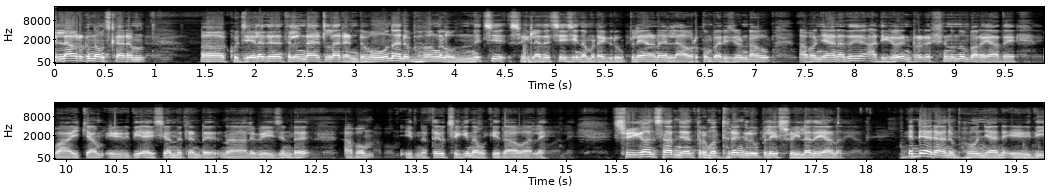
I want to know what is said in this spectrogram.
എല്ലാവർക്കും നമസ്കാരം. കുചേല ദിനത്തിലുണ്ടായിട്ടുള്ള രണ്ട് മൂന്ന് അനുഭവങ്ങൾ ഒന്നിച്ച് ശ്രീലത ചേച്ചി നമ്മുടെ ഗ്രൂപ്പിലെയാണ്. എല്ലാവർക്കും പരിചയം ഉണ്ടാവും. അപ്പം ഞാനത് അധികം ഇൻട്രൊഡക്ഷൻ ഒന്നും പറയാതെ വായിക്കാം. എഴുതി അയച്ചു തന്നിട്ടുണ്ട്. നാല് പേജ് ഉണ്ട്. അപ്പം ഇന്നത്തെ ഉച്ചയ്ക്ക് നമുക്ക് ഇതാവാം അല്ലേ? ശ്രീകാന്ത് സാർ ഞാൻ ത്രിമധുരം ഗ്രൂപ്പിലെ ശ്രീലതയാണ്. എന്റെ ഒരു അനുഭവം ഞാൻ എഴുതി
